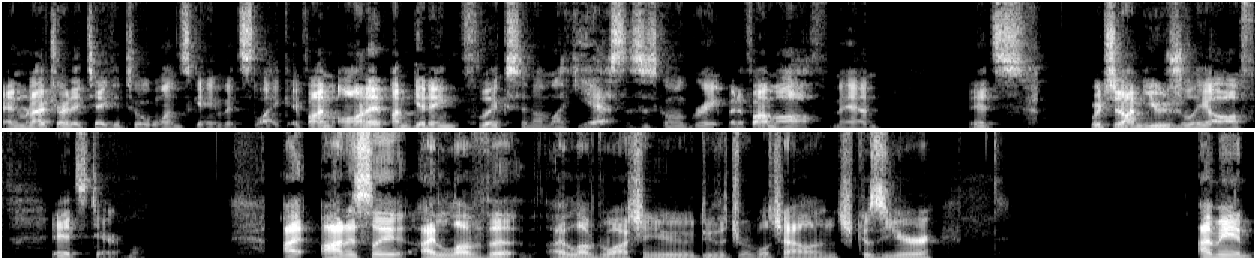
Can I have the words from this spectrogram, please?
And when I try to take it to a ones game, it's like if I'm on it, I'm getting flicks and I'm like, yes, this is going great. But if I'm off, man, it's which I'm usually off. It's terrible. I honestly, I love the I loved watching you do the dribble challenge because you're. I mean,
